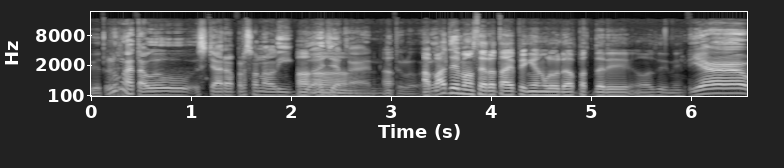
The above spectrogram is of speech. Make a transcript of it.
gitu. lu nggak tahu secara personal gue Ah, ah. aja kan Ah, gitu loh. Apa aja emang stereotyping yang lo dapat dari oh, sini? Ya,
